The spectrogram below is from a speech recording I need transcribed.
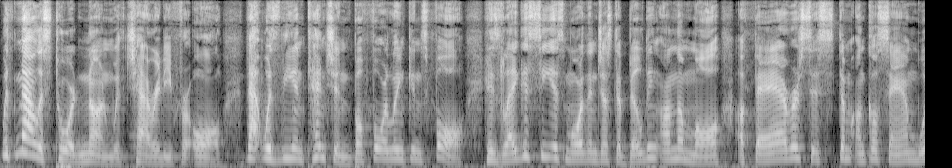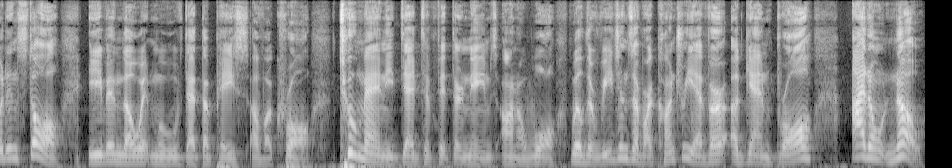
With malice toward none, with charity for all. That was the intention before Lincoln's fall. His legacy is more than just a building on the mall, a fairer system Uncle Sam would install, even though it moved at the pace of a crawl. Too many dead to fit their names on a wall. Will the regions of our country ever again brawl? I don't know.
